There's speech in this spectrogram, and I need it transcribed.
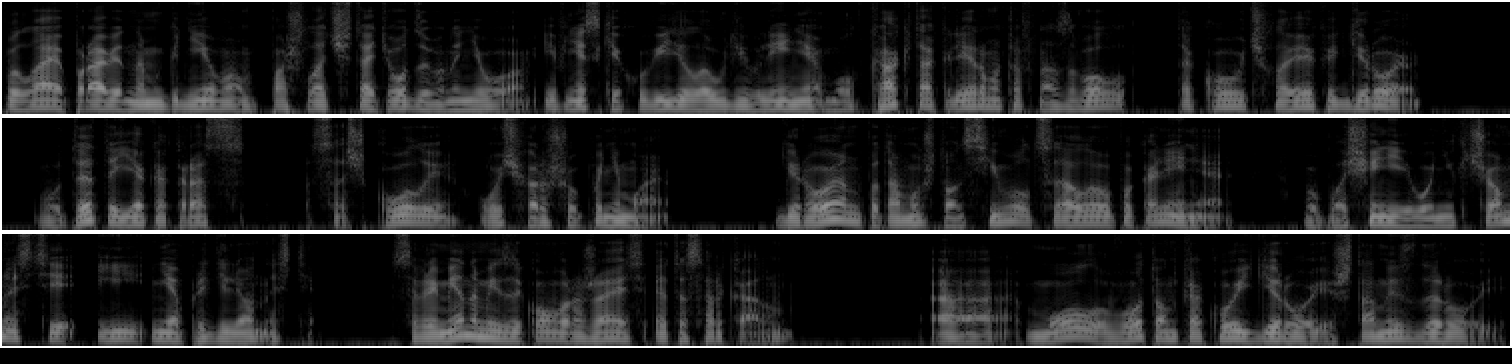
Пылая праведным гневом, пошла читать отзывы на него, и в нескольких увидела удивление, мол, как так Лермонтов назвал такого человека героем? Вот это я как раз со школы очень хорошо понимаю. Герой он, потому что он символ целого поколения, воплощение его никчемности и неопределенности. Современным языком выражаясь, это сарказм. А, мол, вот он какой герой, штаны с дырой.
